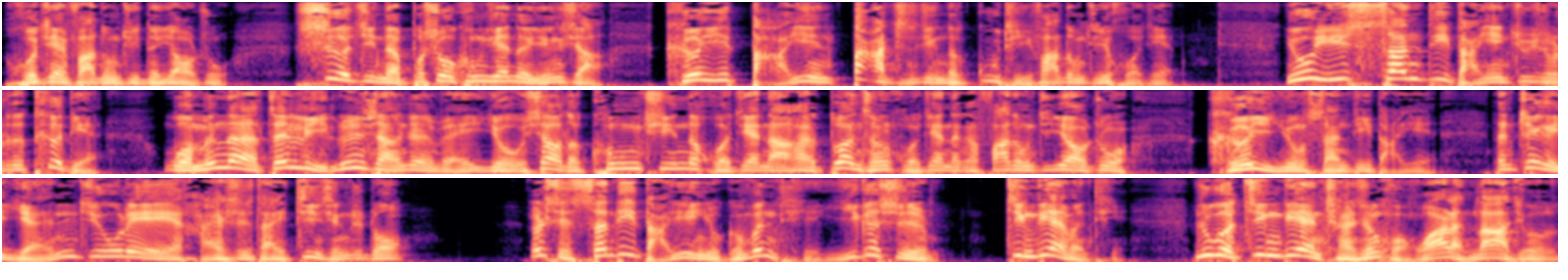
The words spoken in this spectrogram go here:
火箭发动机的药柱。设计呢不受空间的影响，可以打印大直径的固体发动机火箭。由于 3D 打印技术的特点，我们呢在理论上认为有效的空心的火箭呢，还有断层火箭那个发动机药柱可以用 3D 打印。但这个研究嘞还是在进行之中。而且 3D 打印有个问题，一个是静电问题，如果静电产生火花了，那就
